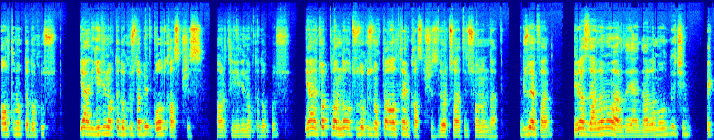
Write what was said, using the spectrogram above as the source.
6.9. Yani 7.9'da bir gold kasmışız. Artı 7.9. Yani toplamda 39.6 M kasmışız 4 saatin sonunda. Güzel farm. Biraz darlama vardı. Yani darlama olduğu için pek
